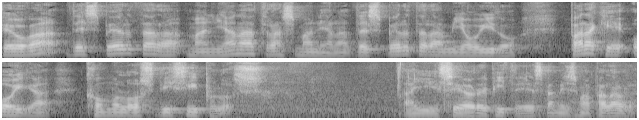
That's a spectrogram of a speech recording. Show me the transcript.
Jehová despertará mañana tras mañana, despertará mi oído para que oiga como los discípulos. Ahí se repite esta misma palabra.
